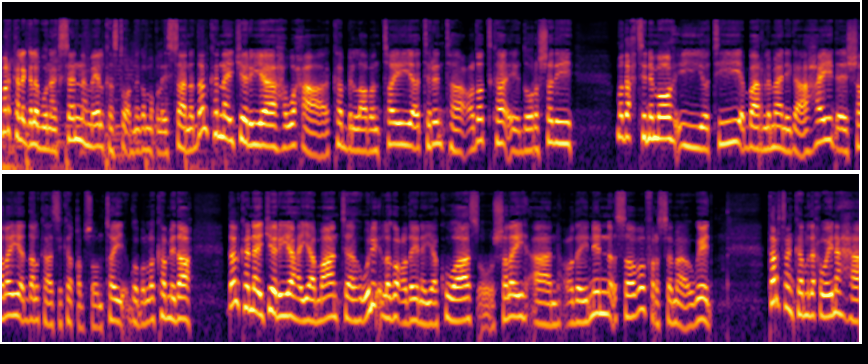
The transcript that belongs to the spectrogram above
mar kale galab wanaagsan meel kastoo aad naga maqlaysaan. Dalka nigeria waxaa ka bilaabantay tirinta codadka ee doorashadii madaxtinimo iyo tii baarlamaaniga ahayd ee shalay dalkaasi ka qabsoontay. Gobollo ka mid ah dalka nigeria ayaa maanta weli laga codaynaya kuwaas oo shalay aan codaynin sababo farsamo awgeed. Tartanka madaxweynaha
